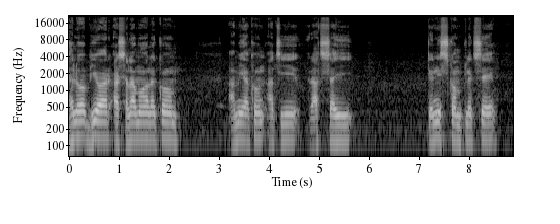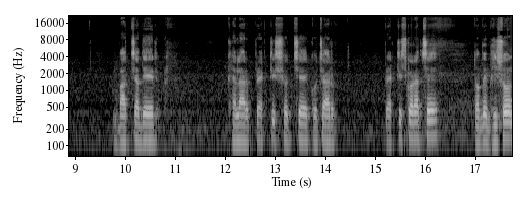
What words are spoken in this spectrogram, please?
হ্যালো ভিওয়ার আসসালামু আলাইকুম। আমি এখন আছি রাজশাহী টেনিস কমপ্লেক্সে। বাচ্চাদের খেলার প্র্যাকটিস হচ্ছে, কোচার প্র্যাকটিস করাচ্ছে। তবে ভীষণ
